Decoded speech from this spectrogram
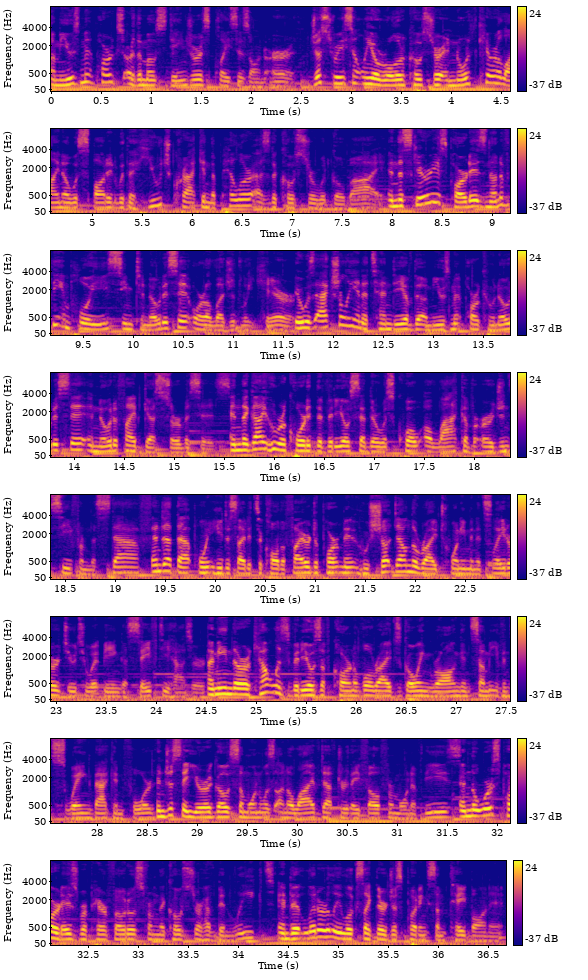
Amusement parks are the most dangerous places on Earth. Just recently, a roller coaster in North Carolina was spotted with a huge crack in the pillar as the coaster would go by. And the scariest part is none of the employees seemed to notice it or allegedly care. It was actually an attendee of the amusement park who noticed it and notified guest services. And the guy who recorded the video said there was quote a lack of urgency from the staff, and at that point he decided to call the fire department who shut down the ride 20 minutes later due to it being a safety hazard. I mean, there are countless videos of carnival rides going wrong and some even swaying back and forth. And just a year ago, someone was unalived after they fell from one of these. And the worst part is repair photos from the coaster have been leaked, and it literally looks like they're just putting some tape on it.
